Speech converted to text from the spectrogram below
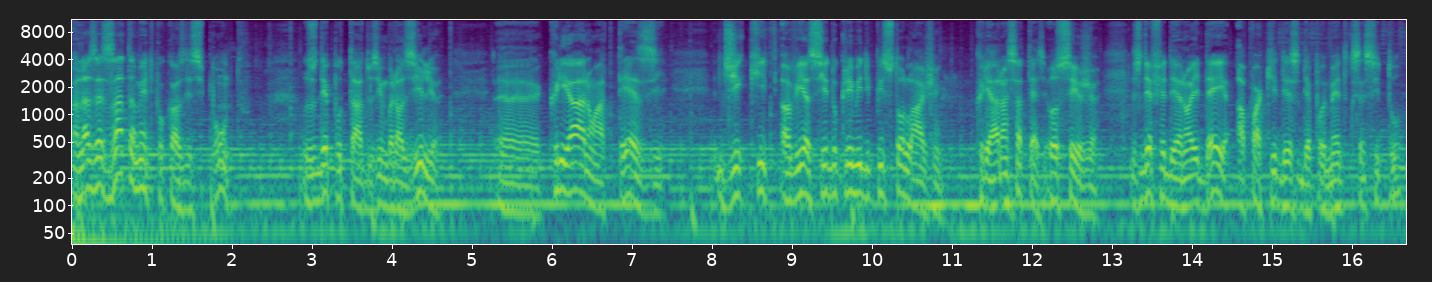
Aliás, exatamente por causa desse ponto, os deputados em Brasília é, criaram a tese de que havia sido crime de pistolagem. Criaram essa tese. Ou seja, eles defenderam a ideia, a partir desse depoimento que você citou,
